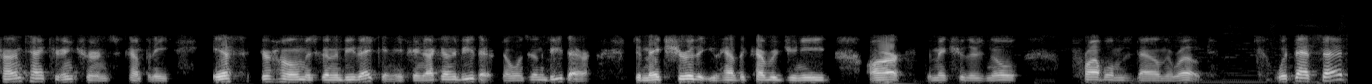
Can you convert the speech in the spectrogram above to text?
contact your insurance company if your home is going to be vacant. If you're not going to be there, no one's going to be there, to make sure that you have the coverage you need, or to make sure there's no problems down the road. With that said,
